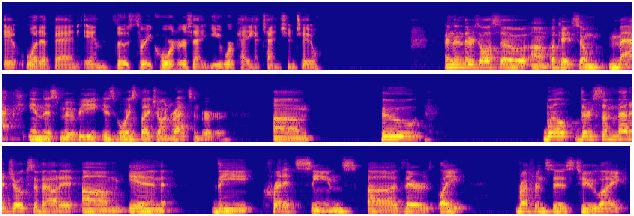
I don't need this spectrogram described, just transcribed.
it would have been in those three quarters that you were paying attention to. and then there's also um, okay, so Mack in this movie is voiced by John Ratzenberger, um, who, well, there's some meta jokes about it um, in the credits scenes. Uh, there's like references to like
